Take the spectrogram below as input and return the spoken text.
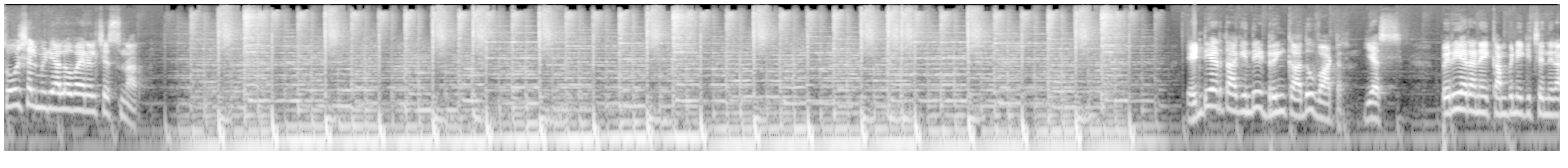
సోషల్ మీడియాలో వైరల్ చేస్తున్నారు. ఎన్టీఆర్ తాగింది డ్రింక్ కాదు వాటర్. ఎస్ పెరియర్ అనే కంపెనీకి చెందిన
